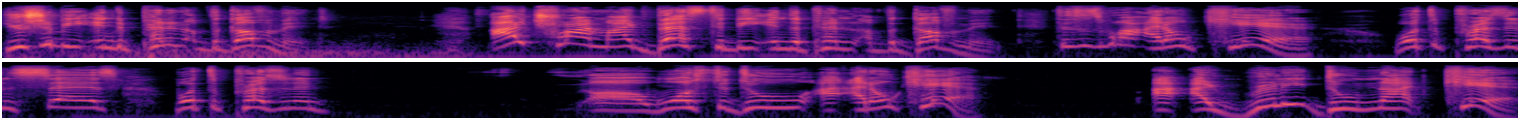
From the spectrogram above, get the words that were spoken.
You should be independent of the government. I try my best to be independent of the government. This is why I don't care what the president says, what the president uh, wants to do. I, I don't care. I, I really do not care.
